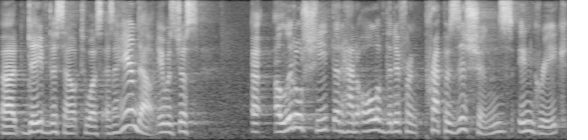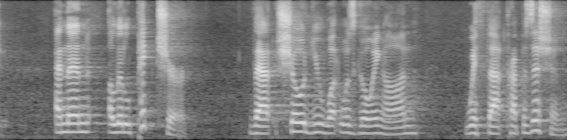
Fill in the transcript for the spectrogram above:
uh, gave this out to us as a handout. It was just a, a little sheet that had all of the different prepositions in Greek, and then a little picture that showed you what was going on with that preposition.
